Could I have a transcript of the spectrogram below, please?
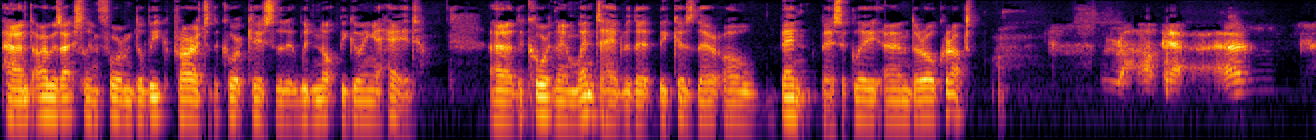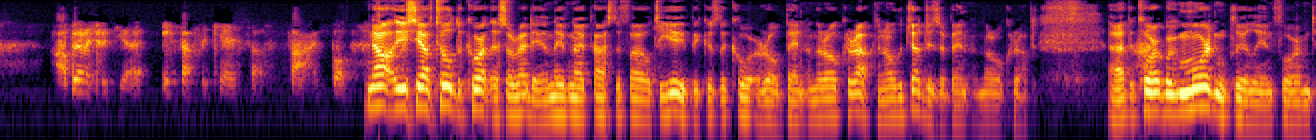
and I was actually informed a week prior to the court case that it would not be going ahead. Uh, the court then went ahead with it because they're all bent, basically, and they're all corrupt. Right, okay. Um, I'll be honest with you, if that's the case, that's fine, but No, you see, I've told the court this already, and they've now passed the file to you because the court are all bent and they're all corrupt, and all the judges are bent and they're all corrupt. Uh, the court were more than clearly informed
